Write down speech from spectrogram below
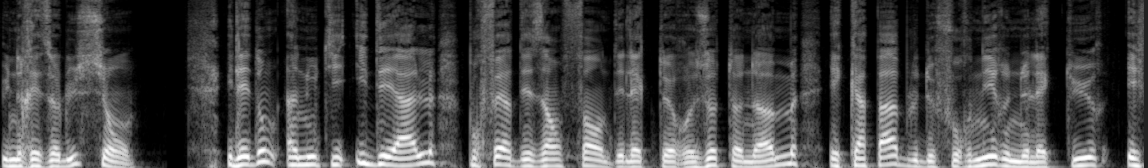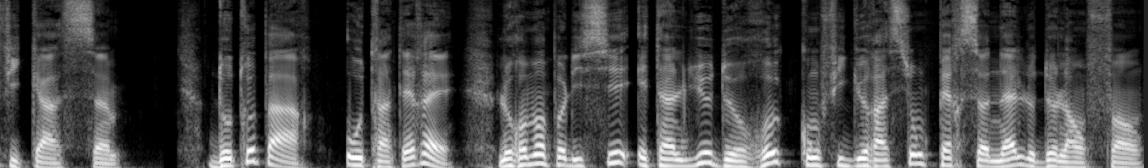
une résolution. Il est donc un outil idéal pour faire des enfants des lecteurs autonomes et capables de fournir une lecture efficace. D'autre part, autre intérêt, le roman policier est un lieu de reconfiguration personnelle de l'enfant.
